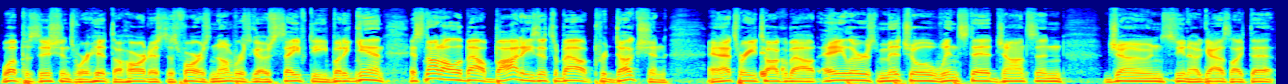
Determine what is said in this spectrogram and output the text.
what positions were hit the hardest as far as numbers go. Safety, but again, it's not all about bodies; it's about production, and that's where you talk about Ahlers, Mitchell, Winstead, Johnson. Jones, you know, guys like that.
